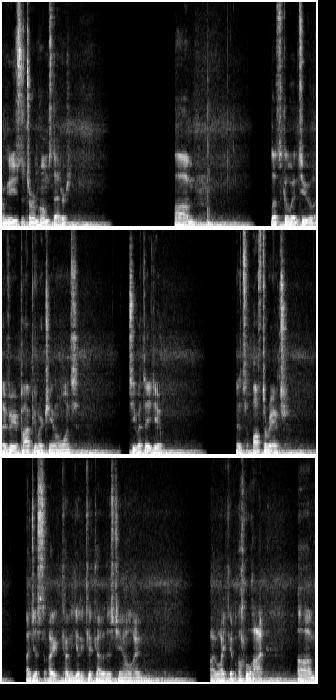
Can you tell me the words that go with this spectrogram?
I'm going to use the term homesteaders. Um, let's go into a very popular channel once, see what they do. It's off the ranch. I just I kind of get a kick out of this channel and I like it a lot. Um,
